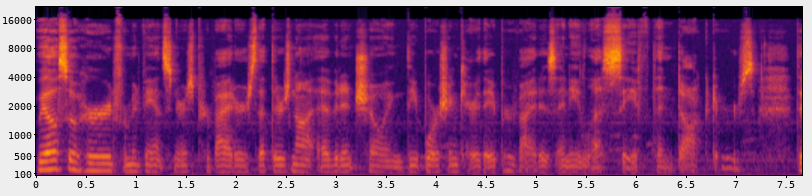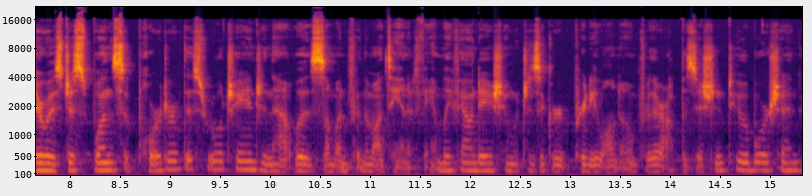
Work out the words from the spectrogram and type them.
We also heard from advanced nurse providers that there's not evidence showing the abortion care they provide is any less safe than doctors. There was just one supporter of this rule change, and that was someone from the Montana Family Foundation, which is a group pretty well known for their opposition to abortion.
